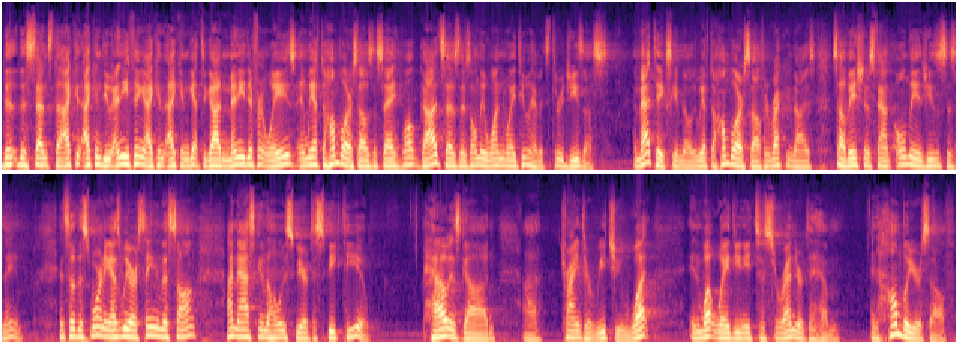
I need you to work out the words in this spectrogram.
the, the sense that I can, I can do anything, I can, I can get to God in many different ways, and we have to humble ourselves and say, well, God says there's only one way to Him, it's through Jesus. And that takes humility. We have to humble ourselves and recognize salvation is found only in Jesus' name. And so this morning, as we are singing this song, I'm asking the Holy Spirit to speak to you. How is God uh, trying to reach you? What in what way do you need to surrender to Him and humble yourself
